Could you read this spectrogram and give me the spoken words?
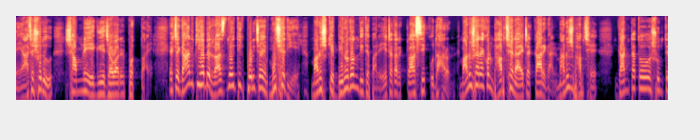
নেই। আছে শুধু সামনে এগিয়ে যাওয়ার প্রত্যয়। একটা গান কীভাবে রাজনৈতিক পরিচয় মুছে দিয়ে মানুষকে বিনোদন দিতে পারে, এটা তার ক্লাসিক উদাহরণ। মানুষ আর এখন ভাবছে না এটা কার গান। মানুষ ভাবছে, গানটা তো শুনতে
